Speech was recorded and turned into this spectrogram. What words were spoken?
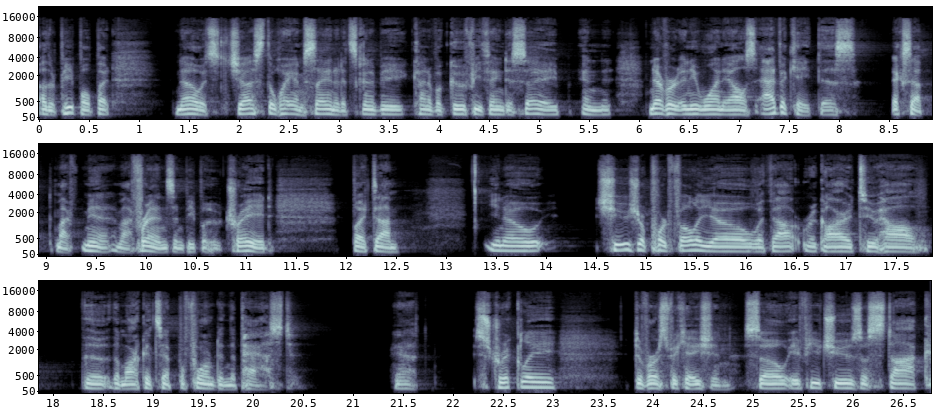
other people. But no, it's just the way I'm saying it. It's going to be kind of a goofy thing to say, and never anyone else advocate this except my my friends and people who trade. But um, you know, choose your portfolio without regard to how the the markets have performed in the past. Yeah, strictly diversification. So if you choose a stock,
